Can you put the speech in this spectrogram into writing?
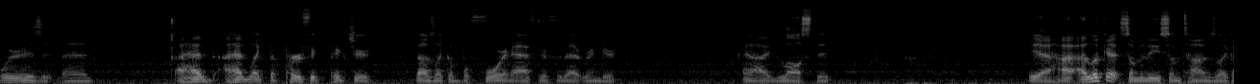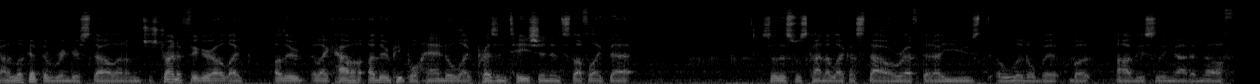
where is it, man? I had I had like the perfect picture that was like a before and after for that render and I lost it. Yeah, I, I look at some of these sometimes. Like I look at the render style, and I'm just trying to figure out like other like how other people handle like presentation and stuff like that. So this was kind of like a style ref that I used a little bit, but obviously not enough.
